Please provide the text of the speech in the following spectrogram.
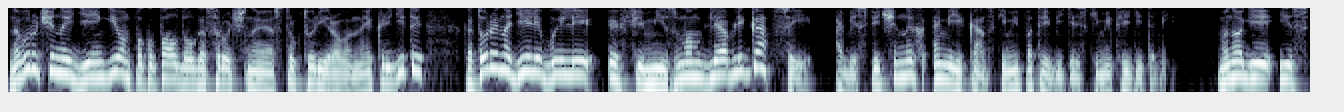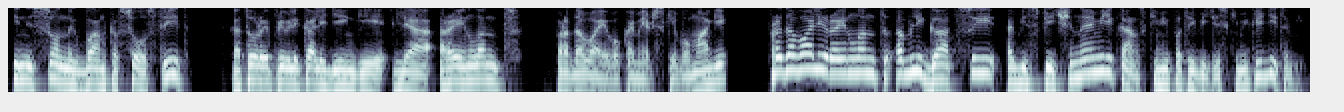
На вырученные деньги он покупал долгосрочные структурированные кредиты, которые на деле были эвфемизмом для облигаций, обеспеченных американскими потребительскими кредитами. Многие из инвестиционных банков Солл-стрит, которые привлекали деньги для Рейнланд, продавая его коммерческие бумаги, продавали Рейнланд облигации, обеспеченные американскими потребительскими кредитами.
